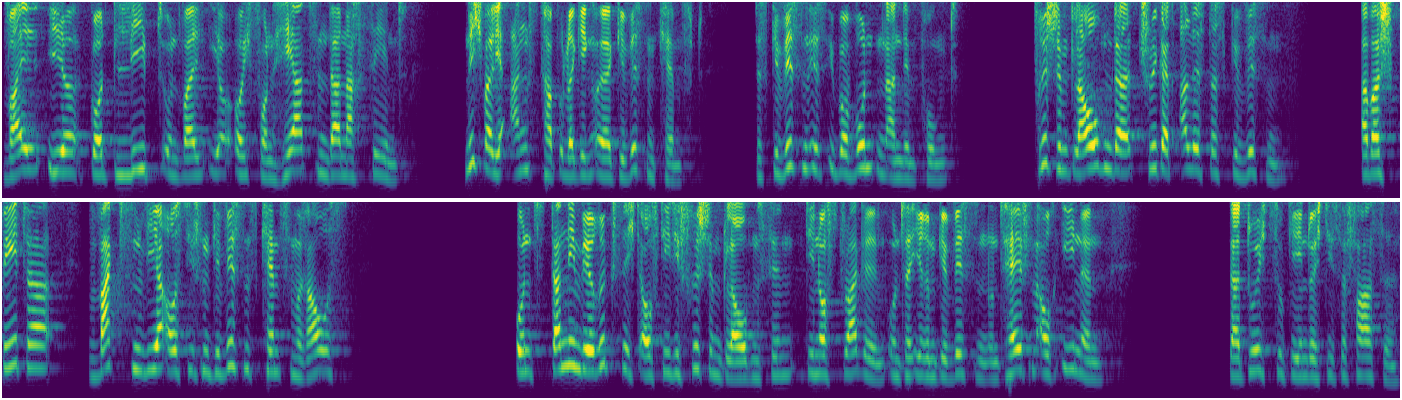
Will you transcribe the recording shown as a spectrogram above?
weil ihr Gott liebt und weil ihr euch von Herzen danach sehnt. Nicht, weil ihr Angst habt oder gegen euer Gewissen kämpft. Das Gewissen ist überwunden an dem Punkt. Frisch im Glauben, da triggert alles das Gewissen. Aber später wachsen wir aus diesen Gewissenskämpfen raus. Und dann nehmen wir Rücksicht auf die, die frisch im Glauben sind, die noch strugglen unter ihrem Gewissen und helfen auch ihnen, da durchzugehen durch diese Phase.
